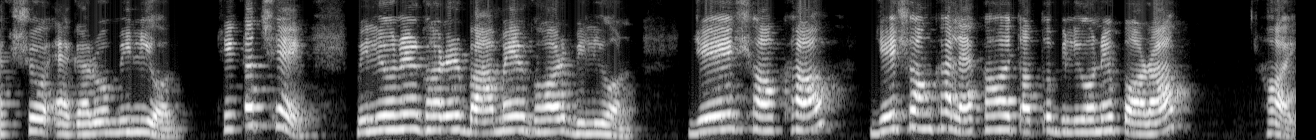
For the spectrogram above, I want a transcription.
একশো এগারো মিলিয়ন। ঠিক আছে? মিলিয়নের ঘরের বামের ঘর বিলিয়ন। যে সংখ্যা যে সংখ্যা লেখা হয় তত বিলিয়নে পড়া হয়।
